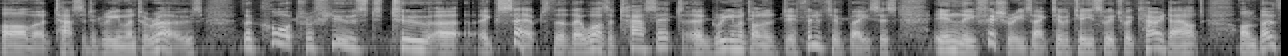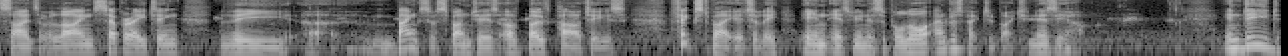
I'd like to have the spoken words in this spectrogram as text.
of a tacit agreement arose, the court refused to uh, accept that there was a tacit agreement on a definitive basis in the fisheries activities which were carried out on both sides of a line separating the uh, banks of sponges of both parties, fixed by Italy in its municipal law and respected by Tunisia. Indeed,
